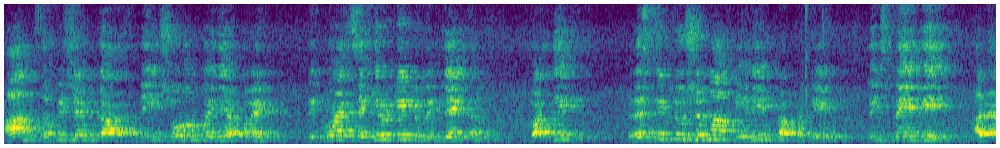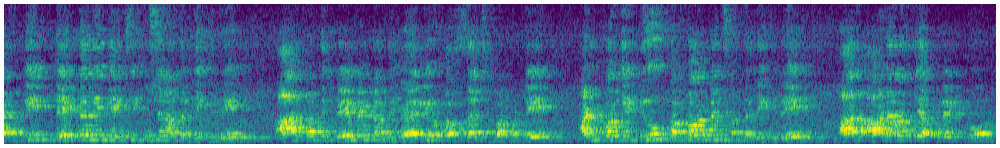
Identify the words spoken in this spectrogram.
on sufficient cause being shown by the appellate requires security to be taken. For the restitution of any property which may be or has been taken in the execution of the decree or for the payment of the value of such property and for the due performance of the decree or order of the appellate court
